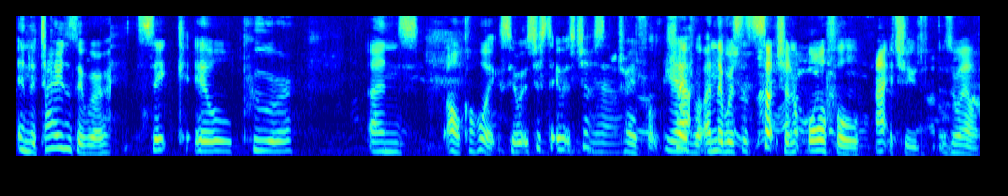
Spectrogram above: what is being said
In the towns, they were sick, ill, poor, and alcoholics. So it was just it was just Yeah. dreadful, Yeah. dreadful. And there was such an awful attitude as well.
